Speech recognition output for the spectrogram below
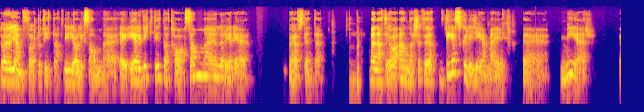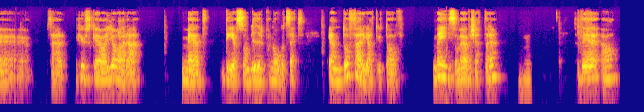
då har jag jämfört och tittat. Vill jag liksom, eh, är det viktigt att ha samma eller är det, behövs det inte? Mm. Men att jag annars, för att det skulle ge mig eh, mer eh, så här, hur ska jag göra med det som blir på något sätt ändå färgat utav mig som översättare. Mm. Så det, ja.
